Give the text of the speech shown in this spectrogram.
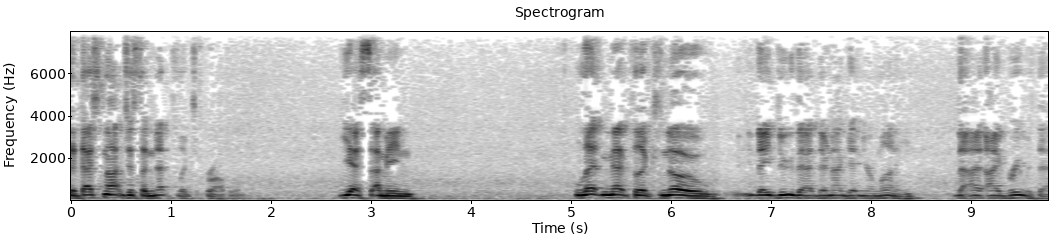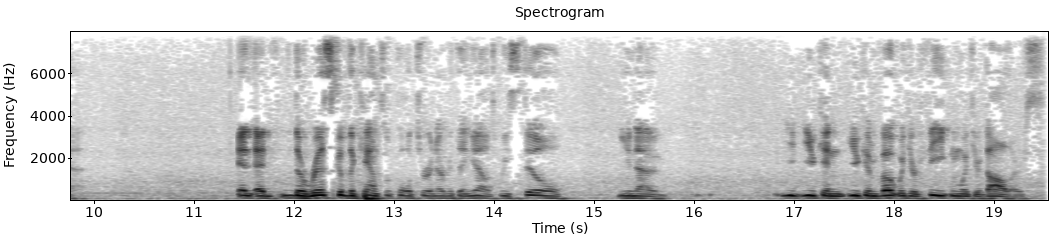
that that's not just a Netflix problem. Yes, I mean, let Netflix know they do that, they're not getting your money. I, I agree with that. At, the risk of the cancel culture and everything else, we still, you know, you, you can you can vote with your feet and with your dollars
